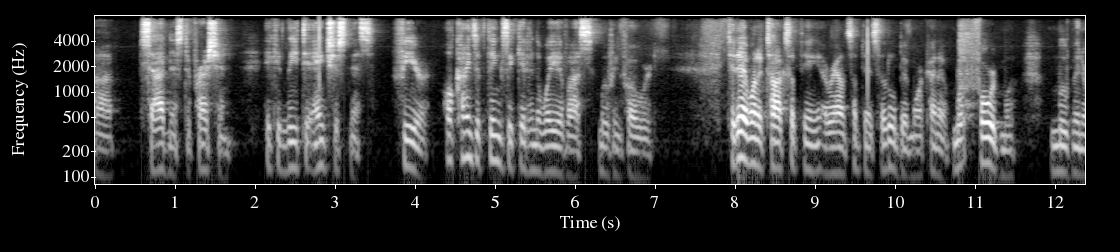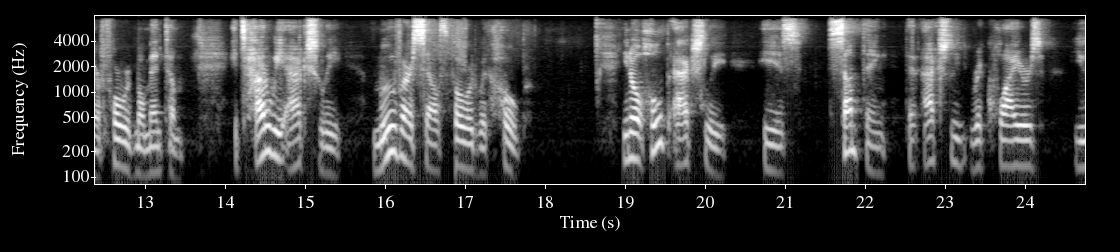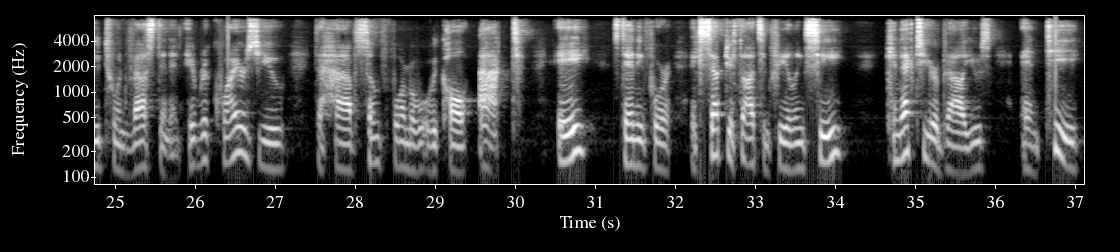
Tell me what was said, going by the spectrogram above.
uh, sadness, depression. It can lead to anxiousness, fear, all kinds of things that get in the way of us moving forward. Today, I want to talk something around something that's a little bit more kind of forward mo- movement or forward momentum. It's how do we actually move ourselves forward with hope? You know, hope actually is something that actually requires you to invest in it. It requires you to have some form of what we call ACT. A, standing for accept your thoughts and feelings. C, connect to your values. And T,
